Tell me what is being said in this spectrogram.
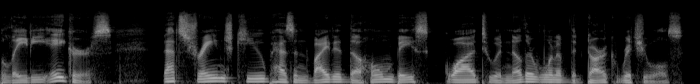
Blady Acres. That strange cube has invited the home base squad to another one of the dark rituals.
